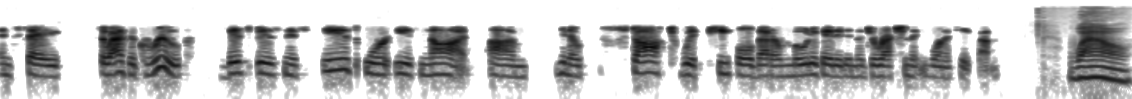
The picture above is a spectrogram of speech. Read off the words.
and say, so as a group, this business is or is not, um, you know, stocked with people that are motivated in the direction that you want to take them. Wow.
